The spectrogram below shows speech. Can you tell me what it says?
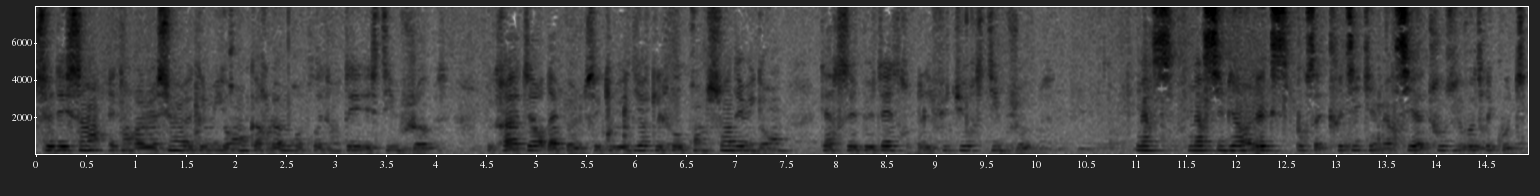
Ce dessin est en relation avec le migrant car l'homme représenté est Steve Jobs, le créateur d'Apple, ce qui veut dire qu'il faut prendre soin des migrants car c'est peut-être les futurs Steve Jobs. Merci, merci bien Alex pour cette critique et merci à tous de votre écoute.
